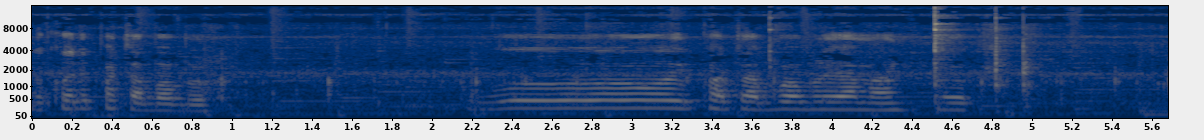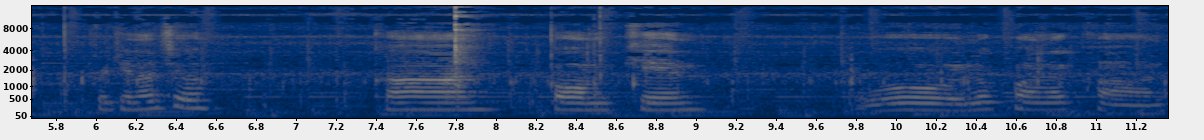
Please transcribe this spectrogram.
Look how the pot of bubble. Whoa, pot of bubble here, man. Look. Pretty not oh. you? Corn, pumpkin. Whoa, look on the corn.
